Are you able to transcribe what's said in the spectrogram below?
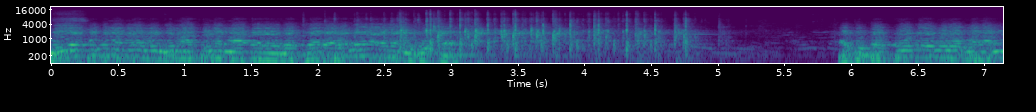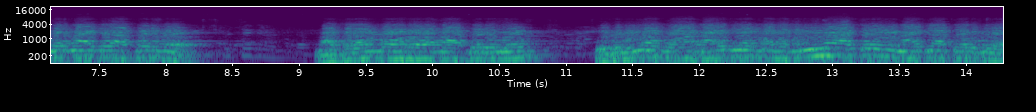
మీరే కుటుంబాల గురించి మాత్రమే మాట్లాడారు? ఒకసారి ఎవరైనా అడగండి చూస్తారు అతి తక్కువ టైంలో మనందరి నాయకుల ఆధ్వర్యంలో. మా తెలంగాణ ఉన్న ఆధ్వర్యంలో. ఇక్కడ ఉన్న మా నాయకులు మా అందరి ఆధ్వర్యంలో నాయకుల ఆధ్వర్యంలో.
